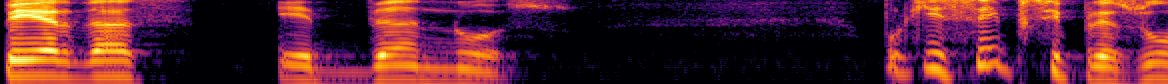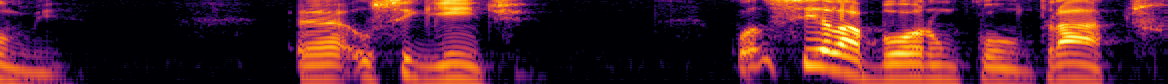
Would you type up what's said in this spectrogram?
perdas e danos. Porque sempre se presume é, o seguinte: quando se elabora um contrato,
